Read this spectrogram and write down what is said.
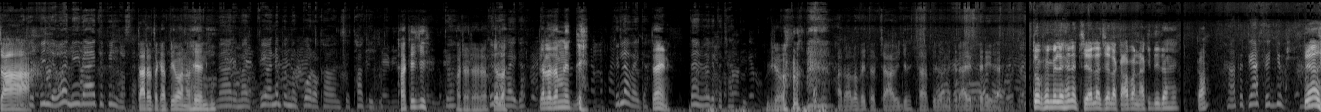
ચા. તારે તો કઈ પીવાનો હે નહીં. ના રે મારે પીવા ને પણ મારે પોરો ખાવાનો છે. થાકી ગયો. થાકી ગઈ? અરે અરે પેલા પેલા તમને કેટલા વાગ્યા? ત્રણ. તો ફેમિલી હે ને છેલ્લા છેલ્લા કાપા નાખી દીધા હે. કા? હા તો ત્યાં થઈ ગયું. ત્યાં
